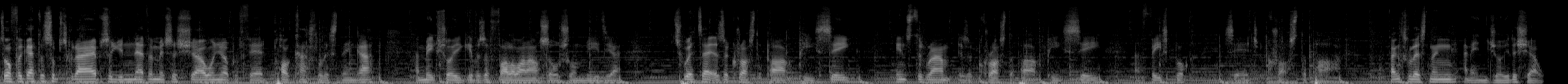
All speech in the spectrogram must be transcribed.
Don't forget to subscribe so you never miss a show on your preferred podcast listening app, and make sure you give us a follow on our social media. Twitter is Across the Park PC, Instagram is Across the Park PC, and Facebook search Across the Park. Thanks for listening and enjoy the show.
